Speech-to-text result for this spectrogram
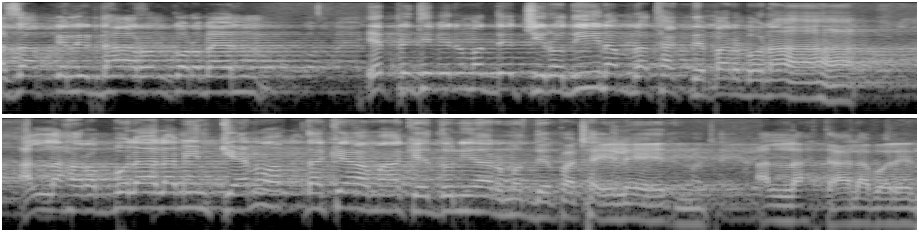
আজাবকে নির্ধারণ করবেন। এ পৃথিবীর মধ্যে চিরদিন আমরা থাকতে পারব না। আল্লাহ রব্বুল আলমিন কেন আপনাকে আমাকে দুনিয়ার মধ্যে পাঠাইলেন? আল্লাহ তাআলা বলেন,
